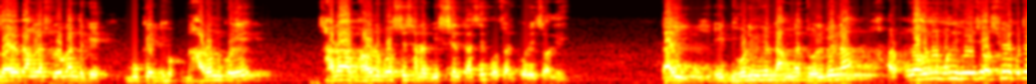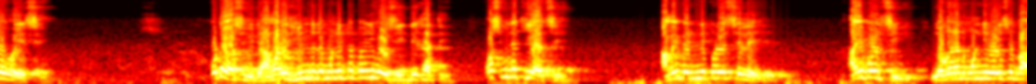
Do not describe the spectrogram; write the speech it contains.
জয় বাংলা স্লোগানটাকে বুকে ধারণ করে সারা ভারতবর্ষে, সারা বিশ্বের কাছে প্রচার করে চলে। তাই এই ধর্মীয় দাঙ্গা চলবে না। আর জগন্নাথ মন্দির হয়েছে, অসুবিধা কোথায় হয়েছে? কোথায় অসুবিধা? আমাদের হিন্দুদের মন্দির তো তৈরি হয়েছে, দীঘাতে। অসুবিধা কি আছে? আমি মেদিনীপুরের ছেলে। আমি বলছি, জগন্নাথ মন্দির হয়েছে বা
